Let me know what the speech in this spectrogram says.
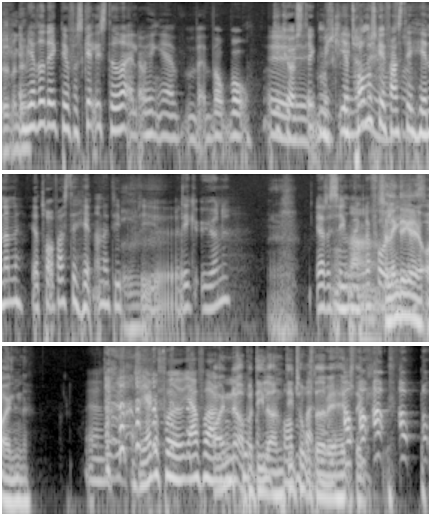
Ved man det? Jamen, jeg ved det ikke. Det er jo forskellige steder, alt afhængig af, hvor... hvor øh, De kan også stikke med måske, Jeg tror måske faktisk, det er hænderne. Jeg tror faktisk, det er hænderne, de... de øh, Er det ikke ørerne? Jeg er der sikkert der får Så længe det ikke er i øjnene. Ja. Altså, jeg kan få... Jeg har fået Øjnene og akupunktur på dilleren, hele de to kroppen, steder vil jeg helst Au, ikke. au, au, au, au.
